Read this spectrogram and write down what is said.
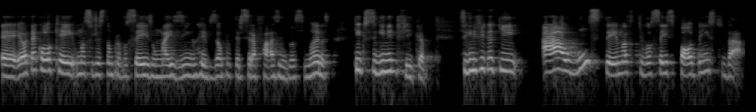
é, eu até coloquei uma sugestão para vocês, um maisinho, revisão para a terceira fase em duas semanas. O que, que isso significa? Significa que há alguns temas que vocês podem estudar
